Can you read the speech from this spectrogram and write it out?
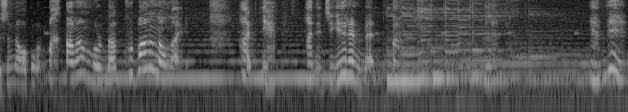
Aç gözünü oğlum. Bak anam burada, kurbanın olayım. Hadi yemin, hadi ciğerim ben. Ah. Yemin.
